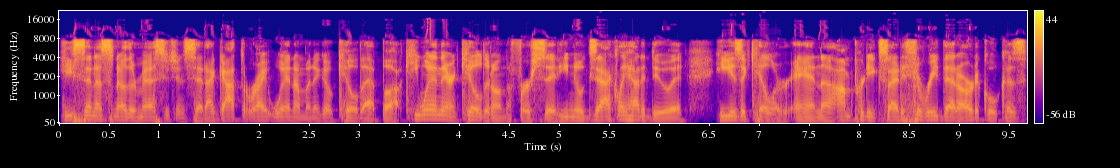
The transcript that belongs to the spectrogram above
he sent us another message and said, "I got the right wind. I'm going to go kill that buck." He went in there and killed it on the first sit. He knew exactly how to do it. He is a killer, and uh, I'm pretty excited to read that article because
